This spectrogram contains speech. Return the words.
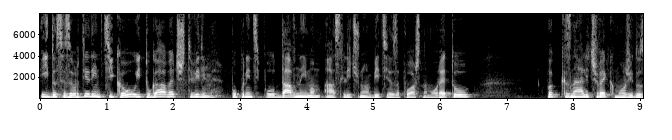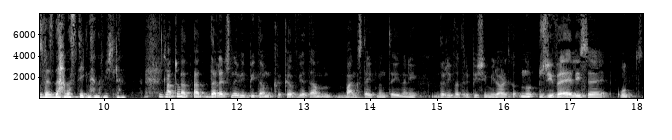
И да се завърти един цикъл и тогава вече ще видим. По принцип, отдавна имам аз лично амбиция за плащ на морето. Пък, знае ли човек, може и до звезда да стигне на Мишлен. А, а, а, далеч не ви питам какъв ви е там банк стейтмента и нали, дали вътре пише милиони, но живее ли се от,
